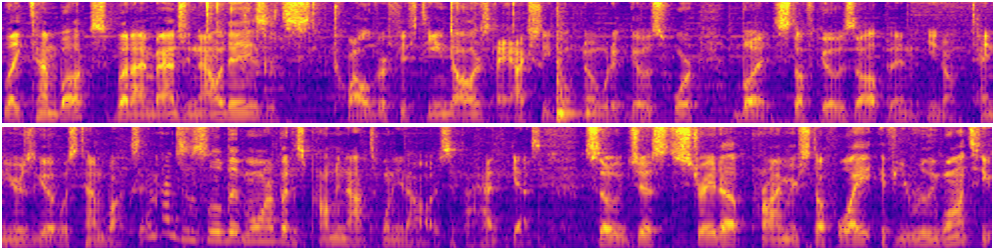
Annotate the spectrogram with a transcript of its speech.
like 10 bucks, but I imagine nowadays it's 12 or 15 dollars. I actually don't know what it goes for, but stuff goes up and you know, 10 years ago it was 10 bucks. I imagine it's a little bit more, but it's probably not 20 dollars if I had to guess. So just straight up prime your stuff white if you really want to.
